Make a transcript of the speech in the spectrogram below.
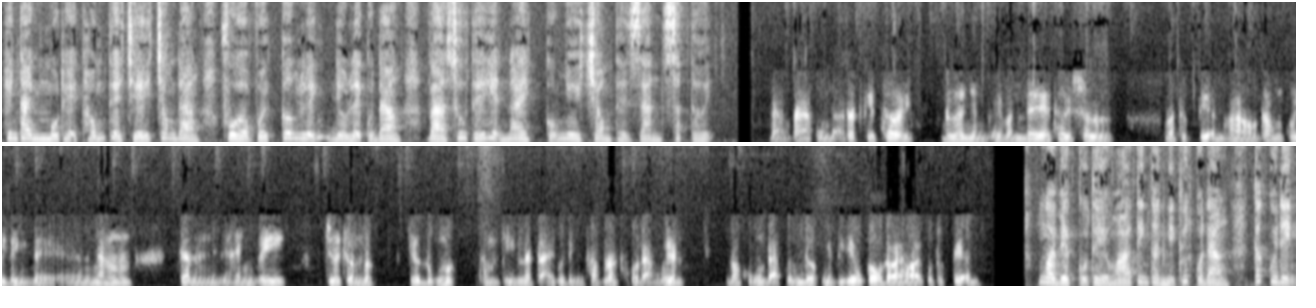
hình thành một hệ thống thể chế trong Đảng phù hợp với cương lĩnh, điều lệ của Đảng và xu thế hiện nay cũng như trong thời gian sắp tới. Đảng ta cũng đã rất kịp thời đưa những cái vấn đề thời sự và thực tiễn vào trong quy định để ngăn chặn những cái hành vi chưa chuẩn mực, chưa đúng mức, thậm chí là trái quy định pháp luật của đảng viên. Nó cũng đáp ứng được những cái yêu cầu đòi hỏi của thực tiễn. Ngoài việc cụ thể hóa tinh thần nghị quyết của Đảng, các quy định,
